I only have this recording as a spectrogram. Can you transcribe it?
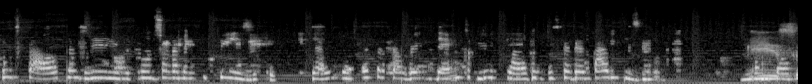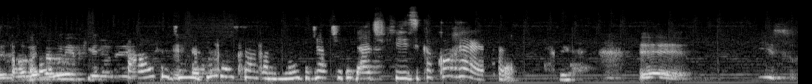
por falta de, funcionamento físico. E aí entra talvez dentro do quadro do sedentarismo. Isso, então, talvez é bonito que? Falta de direcionamento de atividade física correta. É, isso.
